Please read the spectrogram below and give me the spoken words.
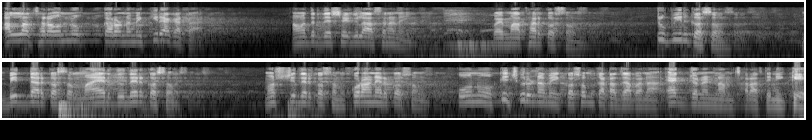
আল্লাহ ছাড়া অন্য কারও নামে কিরা কাটা আমাদের দেশে এগুলো আছে না নাই? কয় মাথার কসম টুপির কসম বিদ্যার কসম মায়ের দুধের কসম মসজিদের কসম কোরআনের কসম কোনো কিছুর নামে কসম কাটা যাবে না। একজনের নাম ছাড়া তিনি কে?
